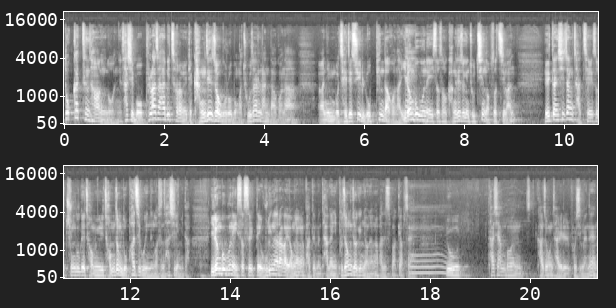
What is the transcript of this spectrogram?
똑같은 상황인 거거든요. 사실 뭐 플라자 합의처럼 이렇게 강제적으로 뭔가 조사를 한다거나 아니면 뭐 제재 수위를 높인다거나 이런 네. 부분에 있어서 강제적인 조치는 없었지만 일단 시장 자체에서 중국의 점유율이 점점 높아지고 있는 것은 사실입니다. 이런 부분에 있었을 때 우리나라가 영향을 받으면 당연히 부정적인 영향을 받을 수밖에 없어요. 음. 요 다시 한번 가져온 자리를 보시면은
